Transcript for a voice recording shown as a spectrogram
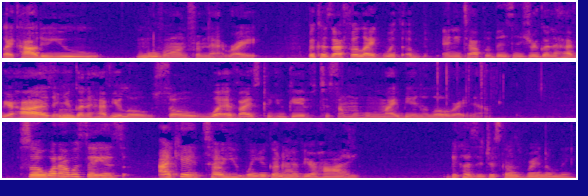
Like, how do you move on from that, right? because I feel like with a, any type of business, you're going to have your highs and mm-hmm. you're going to have your lows. So, what advice could you give to someone who might be in a low right now? So, what I would say is, I can't tell you when you're going to have your high because it just comes randomly.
